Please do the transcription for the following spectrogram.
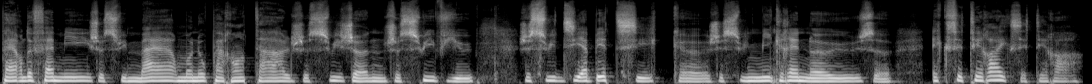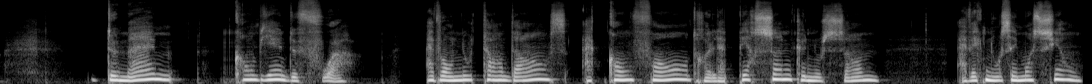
père de famille, je suis mère monoparentale, je suis jeune, je suis vieux, je suis diabétique, je suis migraineuse, etc., etc. De même, combien de fois avons-nous tendance à confondre la personne que nous sommes avec nos émotions?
